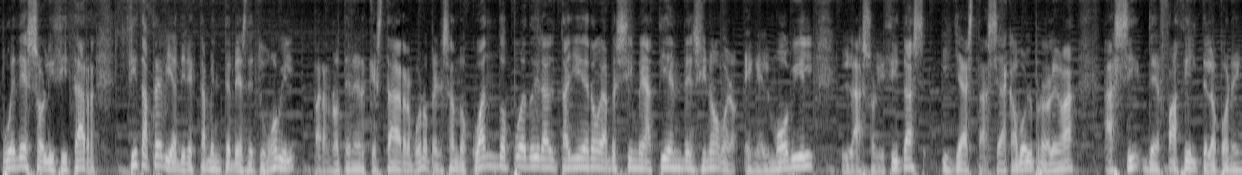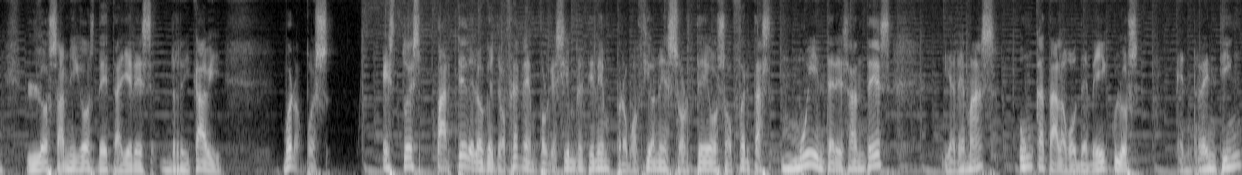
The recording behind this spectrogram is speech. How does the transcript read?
puedes solicitar cita previa directamente desde tu móvil para no tener que estar, bueno, pensando cuándo puedo ir al taller o a ver si me atienden, si no, bueno, en el móvil la solicitas y ya está, se acabó el problema, así de fácil te lo ponen los amigos de talleres Ricavi. Bueno, pues esto es parte de lo que te ofrecen, porque siempre tienen promociones, sorteos, ofertas muy interesantes y además un catálogo de vehículos en renting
